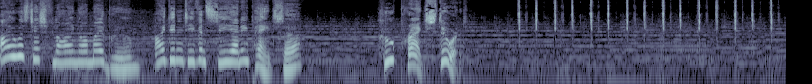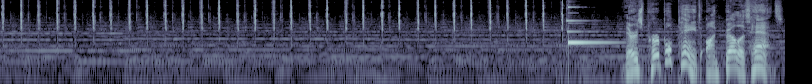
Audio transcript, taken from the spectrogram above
I was just flying on my broom. I didn't even see any paint, sir. Who pranked Stuart? There's purple paint on Bella's hands,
